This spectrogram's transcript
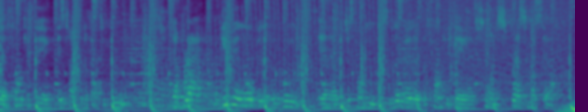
the funky thing is talking about the groove. Now, Brian, give me a little bit of a groove, and I just want to do a little bit of the funky thing. I just want to express myself.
